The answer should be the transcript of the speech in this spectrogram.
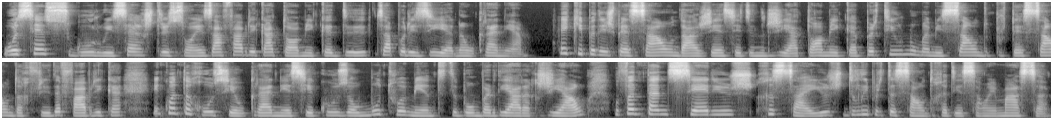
o acesso seguro e sem restrições à fábrica atómica de Zaporizhia, na Ucrânia. A equipa de inspeção da Agência de Energia Atômica partiu numa missão de proteção da referida fábrica, enquanto a Rússia e a Ucrânia se acusam mutuamente de bombardear a região, levantando sérios receios de libertação de radiação em massa.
